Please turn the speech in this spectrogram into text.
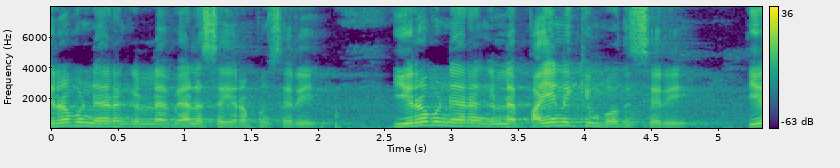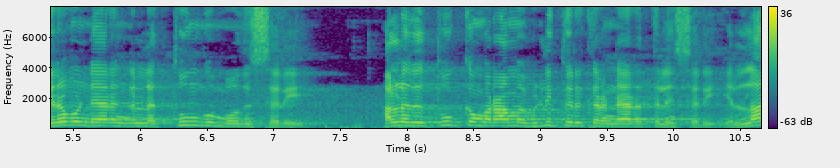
இரவு நேரங்களில் வேலை செய்கிறப்பும் சரி இரவு நேரங்களில் பயணிக்கும் போது சரி இரவு நேரங்களில் தூங்கும்போது சரி அல்லது தூக்கம் வராமல் விழித்திருக்கிற நேரத்திலையும் சரி எல்லா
